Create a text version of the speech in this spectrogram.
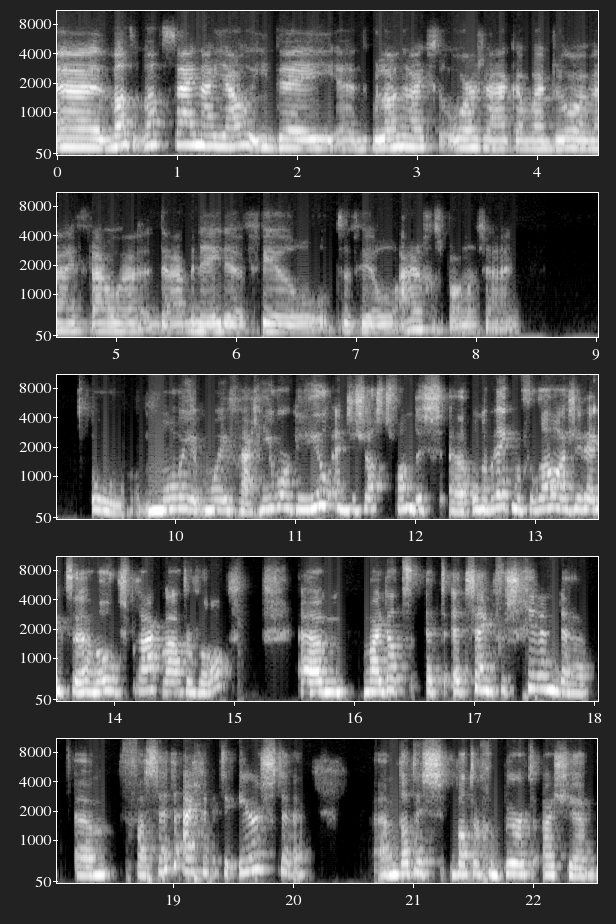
Uh, wat, wat zijn naar jouw idee uh, de belangrijkste oorzaken waardoor wij vrouwen daar beneden veel te veel aangespannen zijn? Oeh, mooie, mooie vraag. Hier word ik heel enthousiast van. Dus uh, onderbreek me vooral als je denkt, uh, ho, spraakwaterval. Um, maar dat, het, het zijn verschillende um, facetten. Eigenlijk de eerste, um, dat is wat er gebeurt als je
